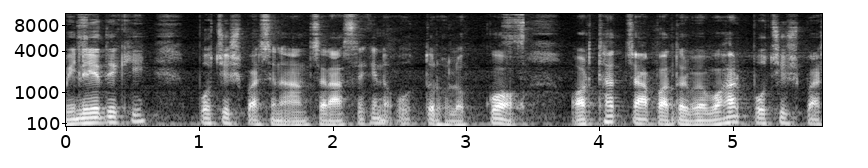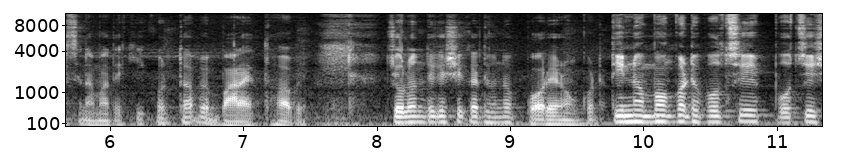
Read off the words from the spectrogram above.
মিলিয়ে দেখি, পঁচিশ পার্সেন্ট আনসার আছে কিনা? উত্তর হলো ক। অর্থাৎ চা পাতার ব্যবহার, পঁচিশ পার্সেন্ট আমাদের কী করতে হবে? বাড়াতে হবে। চলুন দিকে শিক্ষার্থী বন্ধু, পরের অঙ্কটা। তিন নম্বর অঙ্কটা বলছে, পঁচিশ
